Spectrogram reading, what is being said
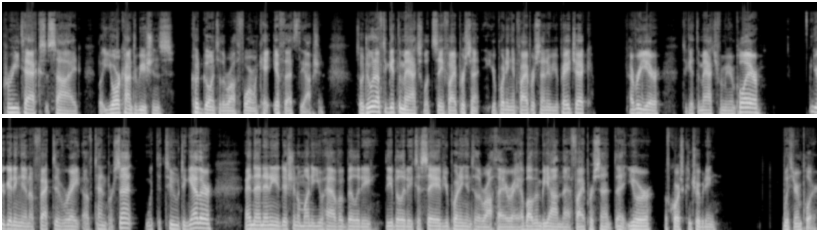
pre-tax side, but your contributions could go into the Roth 401k if that's the option. So do enough to get the match. Let's say 5%. You're putting in 5% of your paycheck every year to get the match from your employer. You're getting an effective rate of 10% with the two together. And then any additional money you have ability, the ability to save, you're putting into the Roth IRA above and beyond that 5% that you're, of course, contributing with your employer.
